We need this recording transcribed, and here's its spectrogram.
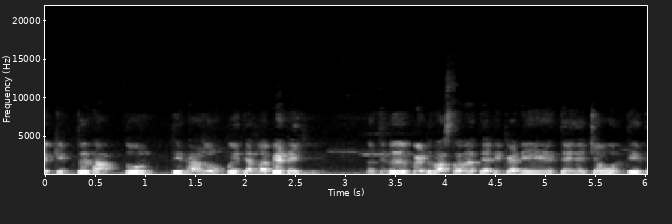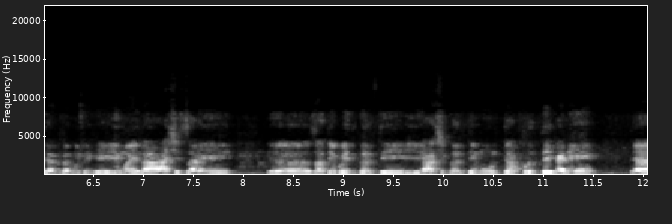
एक एक जण दोन तीन हजार रुपये त्यांना भेटायचे. तर तिथं भेटत असताना त्या ठिकाणी त्याच्यावरती त्यांना म्हणले की ही महिला अशीच आहे अं, जातीभेद करते ही अशी करते म्हणून त्या प्रत्येकाने त्या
